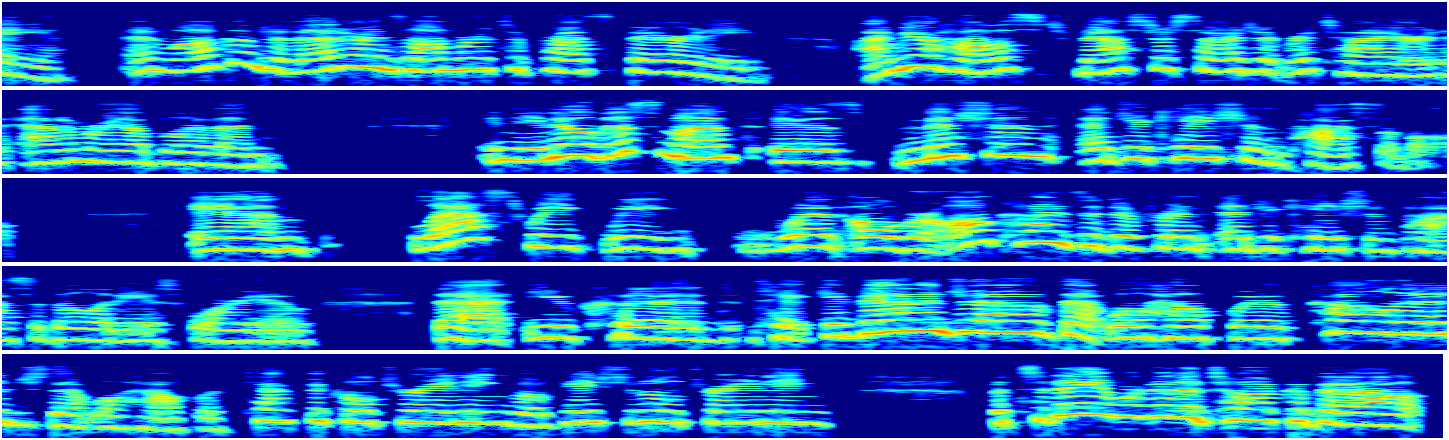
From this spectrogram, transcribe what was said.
Hi, and welcome to Veterans Onward to Prosperity. I'm your host, Master Sergeant Retired Anna Maria Bliven. And you know, this month is Mission Education Possible. And last week we went over all kinds of different education possibilities for you that you could take advantage of that will help with college, that will help with technical training, vocational training. But today we're going to talk about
